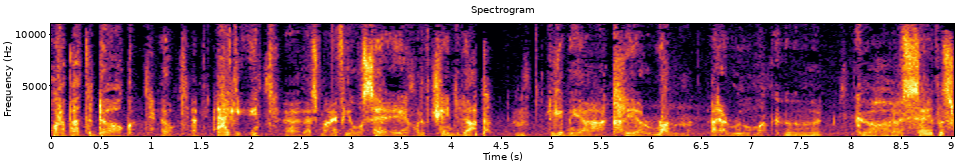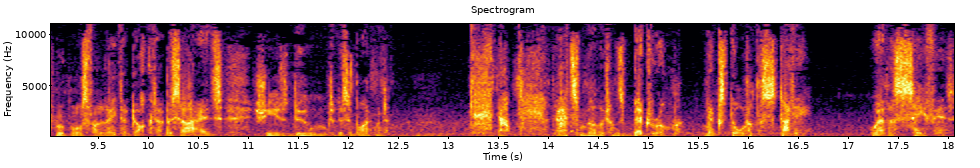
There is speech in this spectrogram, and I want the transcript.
What about the dog? Oh, uh, Aggie, uh, that's my fiancée, would have chained it up hmm, to give me a clear run at her room. Good Now, God. save the scruples for later, Doctor. Besides, she's doomed to disappointment. Now, that's Milverton's bedroom, next door to the study, where the safe is.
